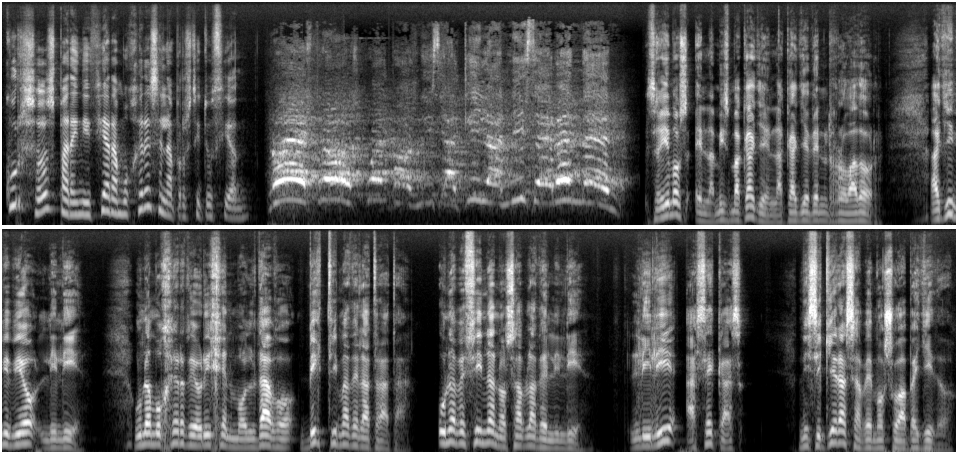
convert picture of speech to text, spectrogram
cursos para iniciar a mujeres en la prostitución. Nuestros cuerpos ni se alquilan ni se venden. Seguimos en la misma calle, en la calle del Robador. Allí vivió Lili, una mujer de origen moldavo víctima de la trata. Una vecina nos habla de Lili. Lili a secas. Ni siquiera sabemos su apellido.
